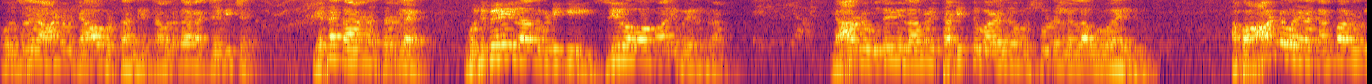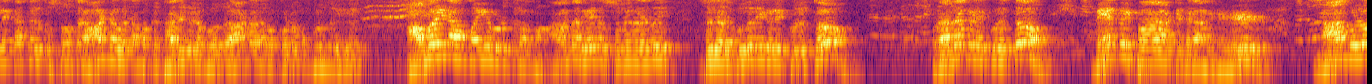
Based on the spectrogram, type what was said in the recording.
ஒரு சிலர் ஆண்டவர் ஞாபகப்படுத்தாங்க நேற்று அவருக்காக நான் ஜெபிச்சேன். என்ன காரணம் தெரில ஒன்றுமே இல்லாதபடிக்கு ஜீரோவாக மாறி போயிருக்கிறாங்க. யாரோட உதவி இல்லாமல் தடித்து வாழ்கிற ஒரு சூழ்நிலை எல்லாம் உருவாயிருக்குது. அப்போ ஆண்டவர் எனக்கு அன்பானவர்களே கத்தருக்கு சோத்திரம் ஆண்டவர் நமக்கு தருகிற போது ஆண்டவர் நமக்கு கொடுக்கும் போது அவரை நாம் மையப்படுத்துகிறோமா? அதனால தான் வேதம் சொல்லுகிறது சிலர் குதிரைகளை குறித்தும் ரதங்களை குறித்தும் மேன்மை பாராட்டுகிறார்கள். நாங்களோ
